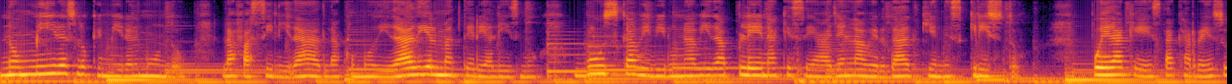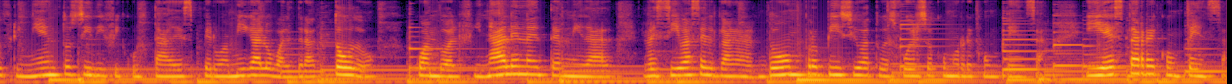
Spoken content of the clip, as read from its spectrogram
No mires lo que mira el mundo, la facilidad, la comodidad y el materialismo. Busca vivir una vida plena que se halla en la verdad, quien es Cristo. Pueda que esta acarree sufrimientos y dificultades, pero amiga lo valdrá todo cuando al final en la eternidad recibas el galardón propicio a tu esfuerzo como recompensa. Y esta recompensa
